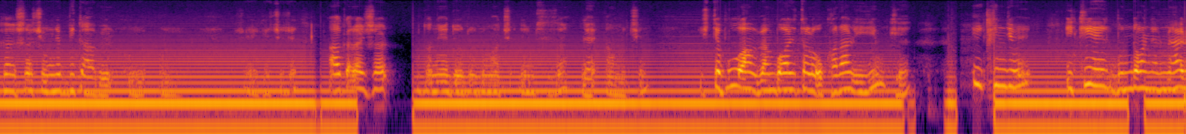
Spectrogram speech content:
Arkadaşlar şimdi bir daha bir şey geçeceğiz. Arkadaşlar burada niye durdurduğumu açıklayayım size reklam için. İşte bu abi ben bu haritada o kadar iyiyim ki ikinci iki yıl bunda oynadım her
